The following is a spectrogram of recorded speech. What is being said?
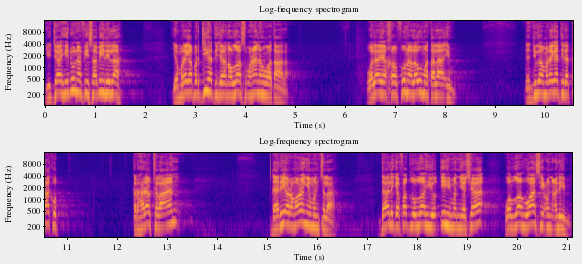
Yujahiduna fi sabilillah. Yang mereka berjihad di jalan Allah Subhanahu wa taala wala yakhafuna laumata laim. Dan juga mereka tidak takut terhadap celaan dari orang-orang yang mencela. Dalika fadlullah yu'tihi man yasha wallahu wasi'un alim.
